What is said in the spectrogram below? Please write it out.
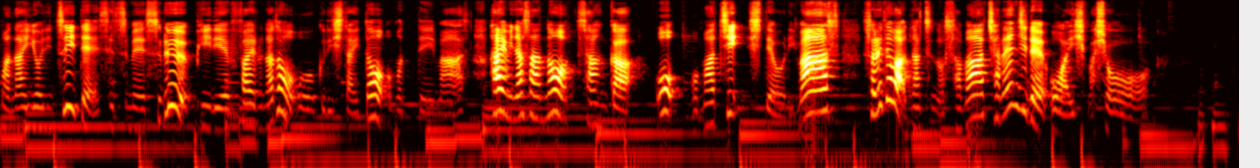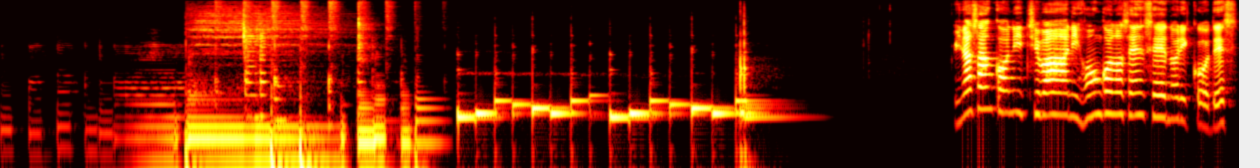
まあ、内容について説明する PDF ファイルなどをお送りしたいと思っています。はい皆さんの参加をお待ちしております。それでは夏のサマーチャレンジでお会いしましょう。皆さんこんにちは。日本語の先生のりこです。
